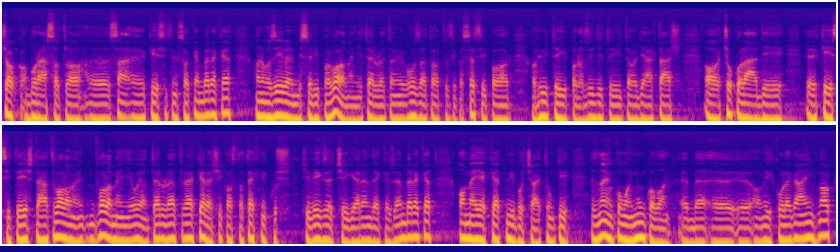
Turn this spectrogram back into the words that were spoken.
csak a borászatra készítünk szakembereket, hanem az élelmiszeripar valamennyi terület, amiben hozzátartozik a szeszipar, a hűtőipar, az üdítőitalgyártás, a csokoládé készítés, tehát valamennyi olyan területre keresik azt a technikusi végzettséggel rendelkező embereket, amelyeket mi bocsájtunk ki. Ez nagyon komoly munka van ebbe a mi kollégáinknak,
